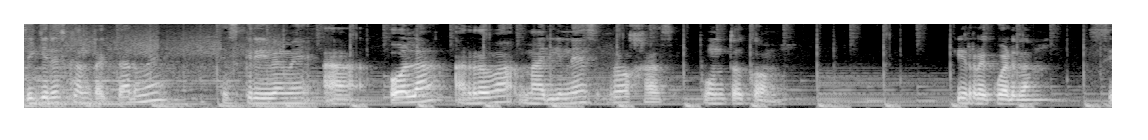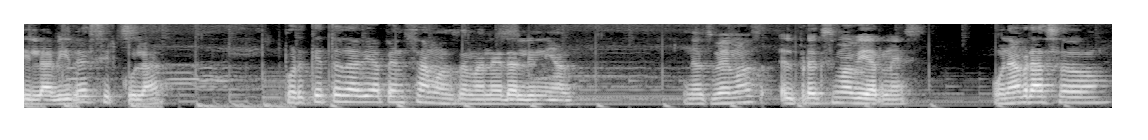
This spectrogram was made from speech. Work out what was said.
Si quieres contactarme, escríbeme a hola.marinesrojas.com. Y recuerda, si la vida es circular, ¿por qué todavía pensamos de manera lineal? Nos vemos el próximo viernes. Un abrazo.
